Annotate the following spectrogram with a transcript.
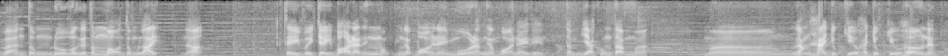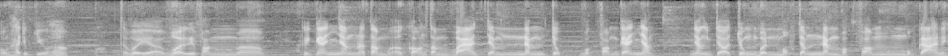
và anh Tùng đua với cái tấm một anh Tùng lấy. Đó. Thì vị trí bỏ ra cái một ngọc bội này mua ra cái ngọc bội này thì tầm giá cũng tầm mà, mà gần 20 triệu 20 triệu hơn nè khoảng 20 triệu hơn. Tại vì à, với cái phẩm à, cái cá nhân nó tầm ở khoảng tầm 350 vật phẩm cá nhân. Nhân cho trung bình 1.5 vật phẩm một cái đi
